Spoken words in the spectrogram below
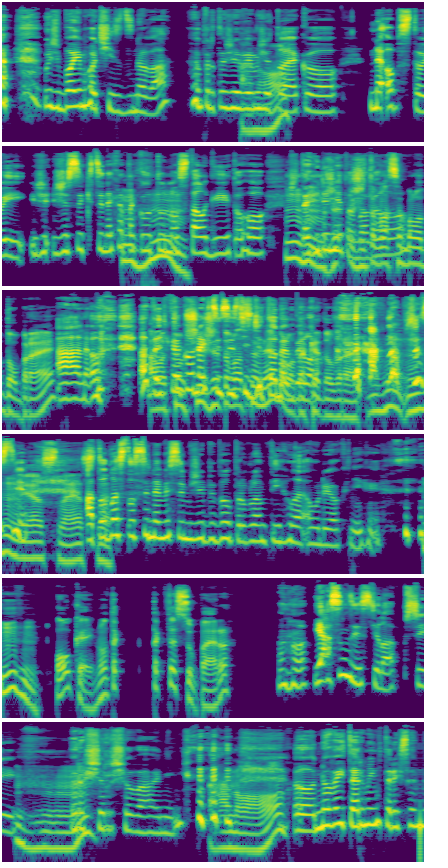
už bojím ho číst znova, protože vím, ano. že to jako neobstojí, že, že si chci nechat mm-hmm. takovou tu mhm. nostalgii toho, že mm-hmm, tehdy že, mě to že bavilo. to vlastně bylo dobré. Ano. A teď jako nechci to vlastně že to nebylo. také dobré. Mm-hmm, Přesně. Mm-hmm, jasné, jasné. A tohle to si nemyslím, že by byl problém téhle audioknihy. mm-hmm, OK, no tak, tak to je super. Aha. Já jsem zjistila při mm-hmm. rešeršování ano. nový termín, který jsem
